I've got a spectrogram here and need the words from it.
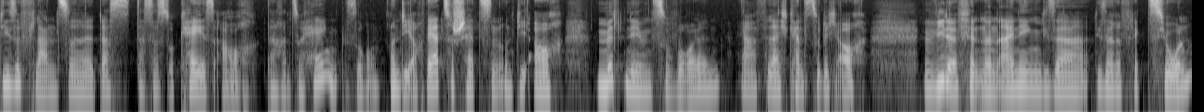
diese Pflanze, dass, dass es okay ist, auch daran zu hängen, so. Und die auch wertzuschätzen und die auch mitnehmen zu wollen. Ja, vielleicht kannst du dich auch wiederfinden in einigen dieser, dieser Reflexionen.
